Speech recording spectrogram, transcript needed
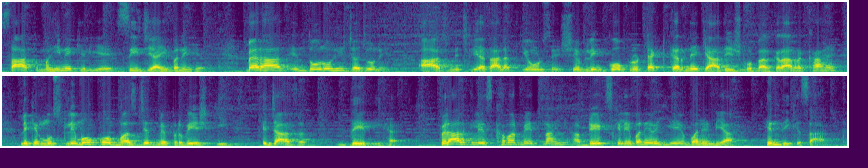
सात महीने के लिए सीजीआई बनेंगे। बहरहाल, इन दोनों ही जजों ने आज निचली अदालत की ओर से शिवलिंग को प्रोटेक्ट करने के आदेश को बरकरार रखा है, लेकिन मुस्लिमों को मस्जिद में प्रवेश की इजाज़त दे दी है। फ़िलहाल के लिए इस खबर में इतना ही। अपडेट्स के लिए बने रहिए वन इंडिया हिंदी के साथ।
